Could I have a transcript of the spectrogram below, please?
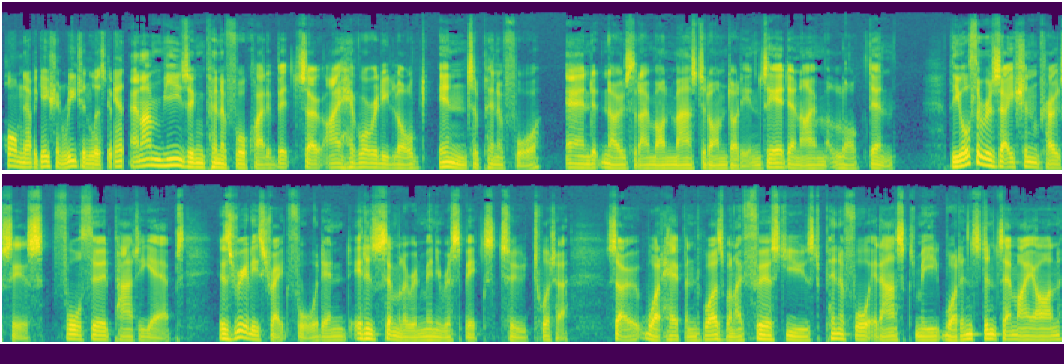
home navigation region list. And And I'm using Pinafore quite a bit, so I have already logged into Pinafore and it knows that I'm on mastodon.nz and I'm logged in. The authorization process for third party apps is really straightforward and it is similar in many respects to Twitter. So, what happened was when I first used Pinafore, it asked me what instance am I on.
